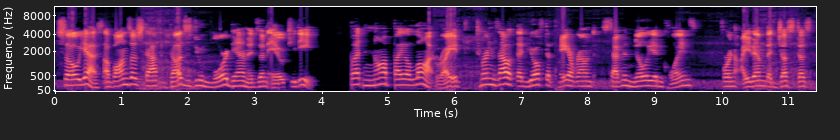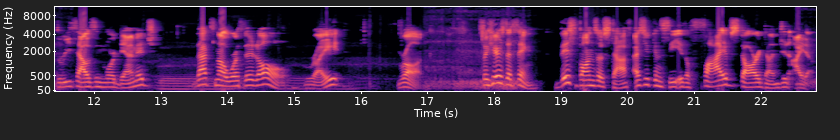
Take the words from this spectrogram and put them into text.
So, yes, a Bonzo staff does do more damage than AOTD. But not by a lot, right? It turns out that you have to pay around 7 million coins for an item that just does 3,000 more damage, that's not worth it at all, right? Wrong. So here's the thing. This Bonzo staff, as you can see, is a 5-star dungeon item.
